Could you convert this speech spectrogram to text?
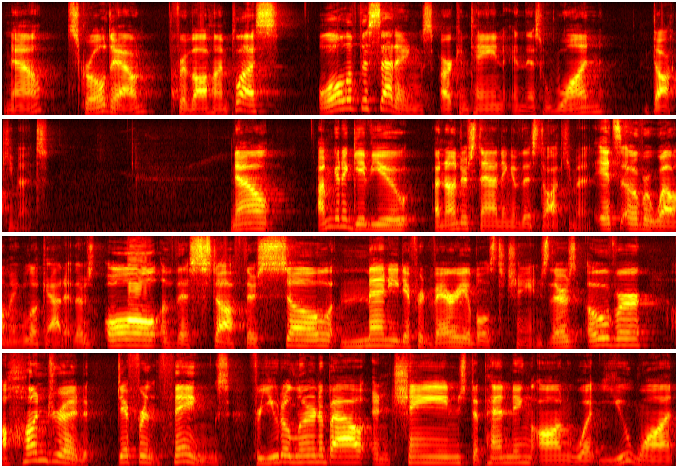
Now, scroll down. For Valheim Plus, all of the settings are contained in this one document. Now, I'm going to give you an understanding of this document. It's overwhelming. Look at it. There's all of this stuff. There's so many different variables to change. There's over a hundred different things for you to learn about and change depending on what you want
